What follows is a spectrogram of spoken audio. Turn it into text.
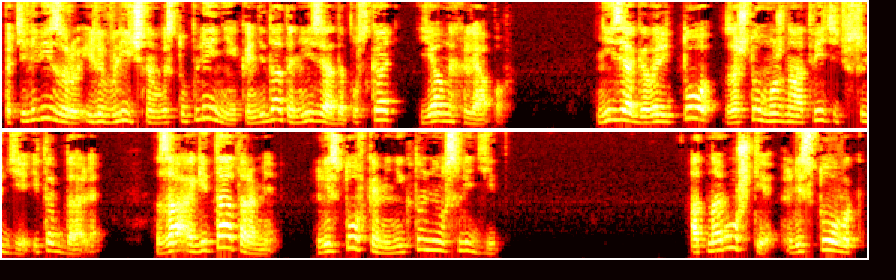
По телевизору или в личном выступлении кандидата нельзя допускать явных ляпов. Нельзя говорить то, за что можно ответить в суде и так далее. За агитаторами, листовками никто не уследит. От наружки, листовок,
